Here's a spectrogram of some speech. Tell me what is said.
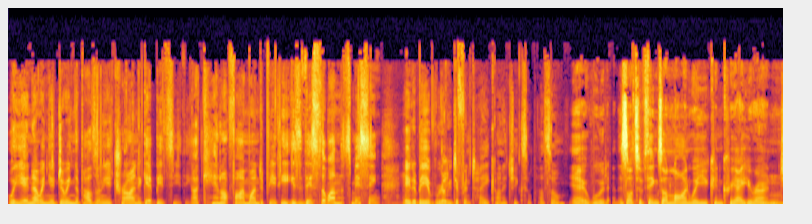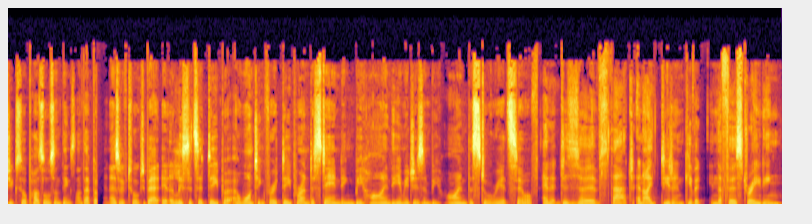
Or you know, when you're doing the puzzle and you're trying to get bits and you think, I cannot find one to fit here. Is this the one that's missing? Mm. It'd be a really different take on a jigsaw puzzle. Yeah, it would. And there's lots of things online where you can create your own mm. jigsaw puzzles and things like that. But and as we've talked about, it elicits a deeper, a wanting for a deeper understanding behind the images and behind the story itself. And it deserves that. And I didn't give it in the first reading.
